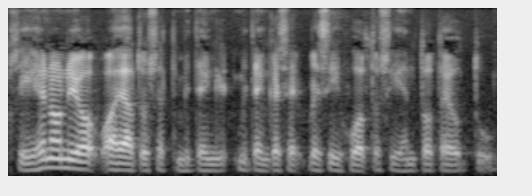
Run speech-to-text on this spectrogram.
siihen on jo ajatus, että miten, miten se vesihuolto siihen toteutuu.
